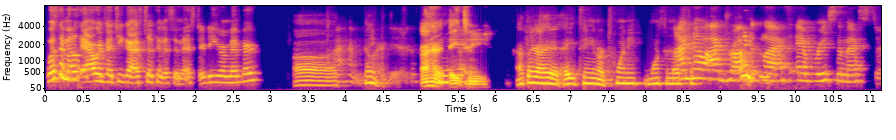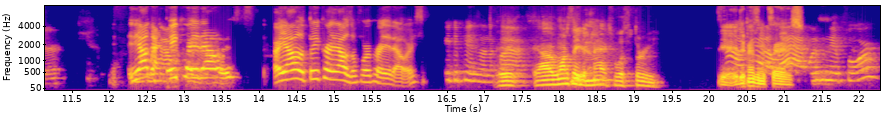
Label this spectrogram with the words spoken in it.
what's the most hours that you guys took in the semester? Do you remember? Uh, I have no idea. I had 18. I think I had 18 or 20 one semester. I know I dropped the class every semester. Y'all got three credit hours? Are y'all three credit hours or four credit hours? It depends on the It- class. I want to say the max was three. Yeah, No, it depends on the class. lab, Wasn't it four?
